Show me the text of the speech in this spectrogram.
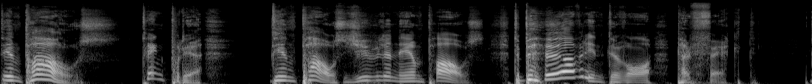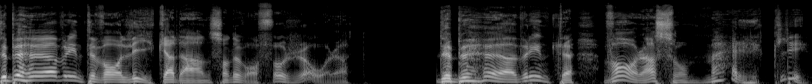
Det är en paus. Tänk på det. Det är en paus. Julen är en paus. Det behöver inte vara perfekt. Det behöver inte vara likadan som det var förra året. Det behöver inte vara så märkligt.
